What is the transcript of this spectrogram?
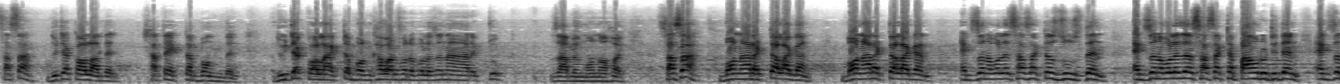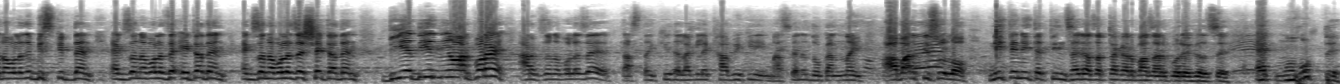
চাচা, দুইটা কলা দেন, সাথে একটা বন দেন। দুইটা কলা, একটা বন খাওয়ার পরে বলে যে, না, আর একটু যাবে মনে হয়। চাচা, বন আর একটা লাগান, বন আর একটা লাগান। একজনে বলে, চাচা, একটা জুস দেন। একজনে বলে যে, চাচা, একটা পাউরুটি দেন। একজনে বলে যে, বিস্কিট দেন। একজনে বলে যে, এটা দেন। একজনে বলে যে, সেটা দেন। দিয়ে দিয়ে নেওয়ার পরে আরেকজনে বলে যে, রাস্তায় খিদে লাগলে খাবি কি? মাঝখানে দোকান নাই। আবার কিছু লো। নিতে নিতে তিন, চার হাজার টাকার বাজার করে ফেলছে। এক মুহূর্তে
